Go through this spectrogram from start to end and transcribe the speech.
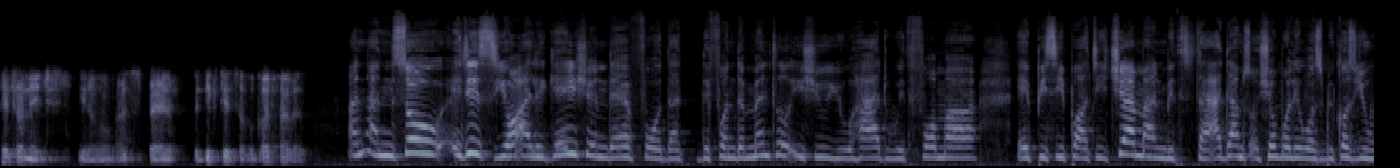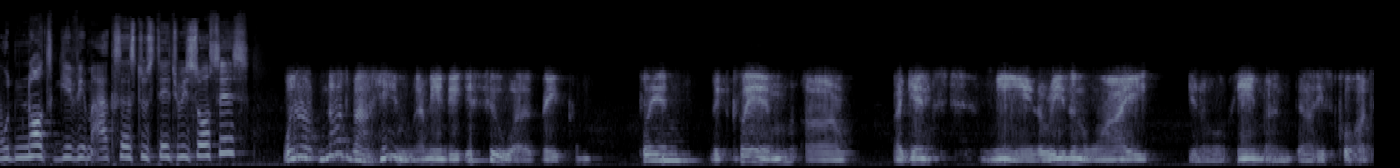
patronage, you know, as per the dictates of the Godfather. And, and so it is your allegation, therefore, that the fundamental issue you had with former APC party chairman, Mr. Adams Oshiomhole, was because you would not give him access to state resources? Well, not about him. I mean, the issue was the claim, the claim uh, against me, the reason why, you know, him and uh, his cohorts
